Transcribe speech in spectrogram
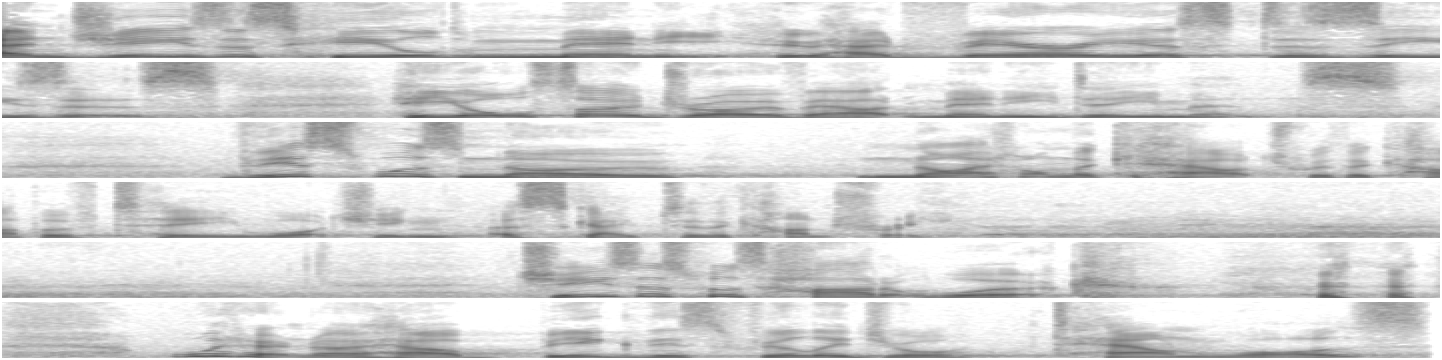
And Jesus healed many who had various diseases. He also drove out many demons. This was no night on the couch with a cup of tea watching Escape to the Country. Jesus was hard at work. we don't know how big this village or town was.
